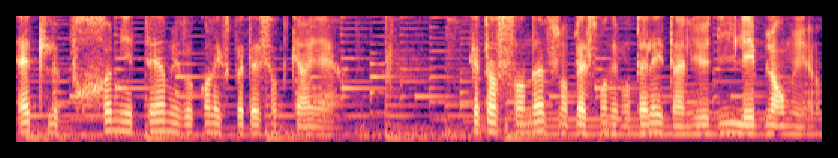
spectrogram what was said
être le premier terme évoquant l'exploitation de carrière. En 1409, l'emplacement des Montalais est un lieu dit les Blancs Murs.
